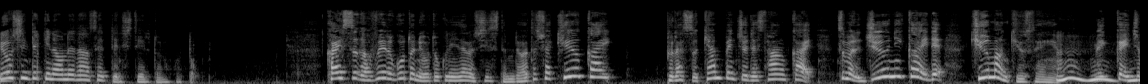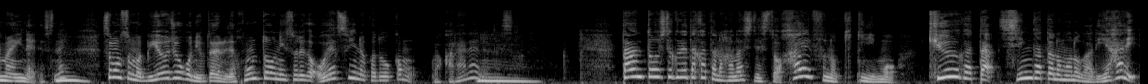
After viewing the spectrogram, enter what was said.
良心的なお値段設定にしているとのこと。回数が増えるごとにお得になるシステムで、私は9回、プラスキャンペーン中で3回、つまり12回で9万9千円。1回1万円以内ですね。そもそも美容情報に歌えるので、本当にそれがお安いのかどうかもわからないのです。担当してくれた方の話ですと、ハイフの機器にも、旧型、新型のものがあり、やはり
